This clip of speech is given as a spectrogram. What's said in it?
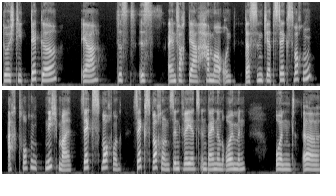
durch die Decke, ja, das ist einfach der Hammer und das sind jetzt sechs Wochen, acht Wochen, nicht mal, sechs Wochen. Sechs Wochen sind wir jetzt in deinen Räumen und äh,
